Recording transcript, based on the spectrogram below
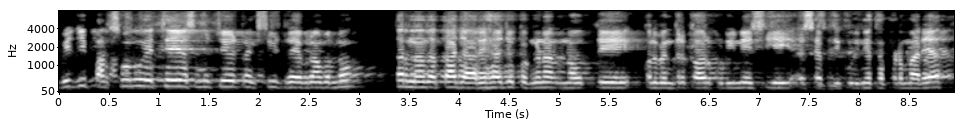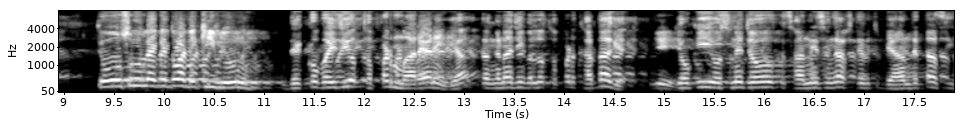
ਵੀਰ ਜੀ ਪਰਸੋਂ ਨੂੰ ਇੱਥੇ ਸਮੁੱਚੇ ਟੈਕਸੀ ਡਰਾਈਵਰਾਂ ਵੱਲੋਂ ਧਰਨਾ ਦਿੱਤਾ ਜਾ ਰਿਹਾ ਹੈ ਜੋ ਕੰਗਣਾ ਰਣੌਤ ਤੇ ਕੁਲਵਿੰਦਰ ਕੌਰ ਕੁੜੀ ਨੇ ਸੀਐਸਐਫ ਦੀ ਕੁੜੀ ਨੇ ਥੱਪੜ ਮਾਰਿਆ ਤੇ ਉਸ ਨੂੰ ਲੈ ਕੇ ਤੁਹਾਡੇ ਕੀ ਵਿਊ ਨੇ? ਦੇਖੋ ਬਾਈ ਜੀ ਉਹ ਥੱਪੜ ਮਾਰਿਆ ਨਹੀਂ ਗਿਆ ਕੰਗਣਾ ਜੀ ਵੱਲੋਂ ਥੱਪੜ ਖਾਦਾ ਗਿਆ ਕਿਉਂਕਿ ਉਸਨੇ ਜੋ ਕਿਸਾਨੀ ਸੰਘਰਸ਼ ਦੇ ਵਿੱਚ ਬਿਆਨ ਦਿੱਤਾ ਸੀ।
